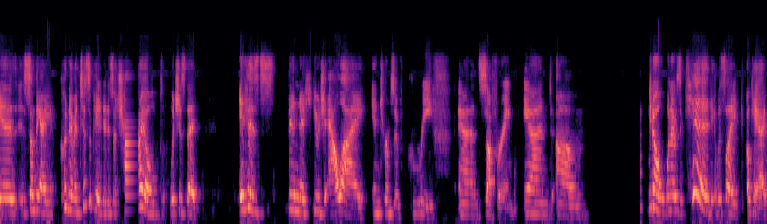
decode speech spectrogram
is, is something I couldn't have anticipated as a child, which is that it has been a huge ally in terms of grief and suffering. And um, you know, when I was a kid, it was like, okay, I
